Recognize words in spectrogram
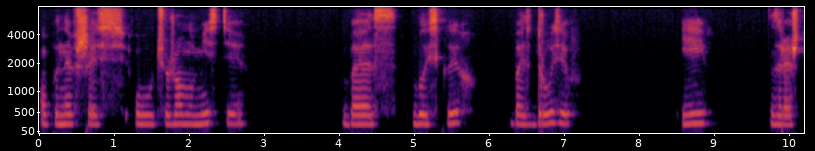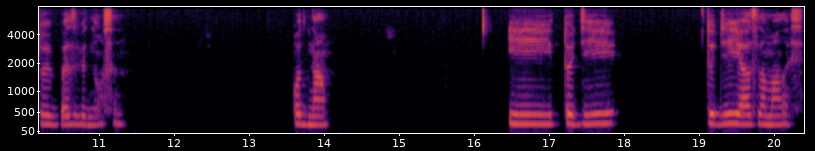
опинившись у чужому місті без близьких, без друзів і, зрештою, без відносин. Одна. І тоді, тоді я зламалась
